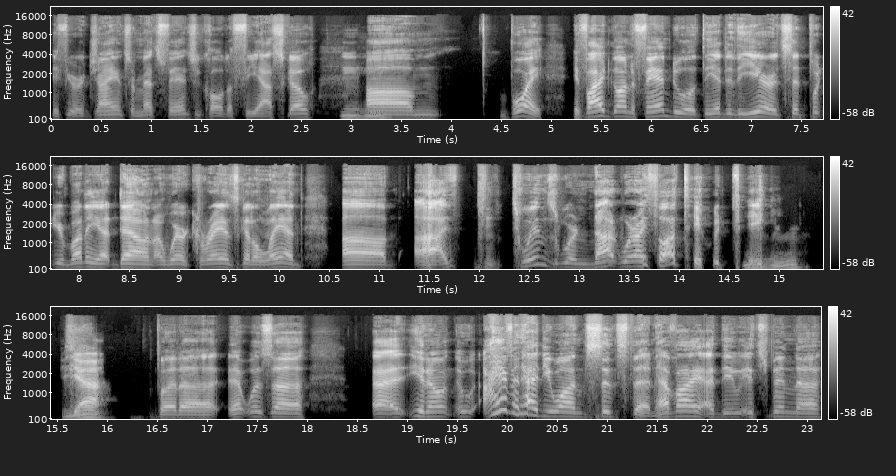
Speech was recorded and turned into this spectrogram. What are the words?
if you're a Giants or Mets fans, you call it a fiasco. Mm-hmm. Um, boy, if I'd gone to FanDuel at the end of the year and said, put your money down on where Correa's going to land, uh, I, Twins were not where I thought they would be. Mm-hmm. Yeah. But uh, it was, uh, uh, you know, I haven't had you on since then, have I? It's been, uh,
